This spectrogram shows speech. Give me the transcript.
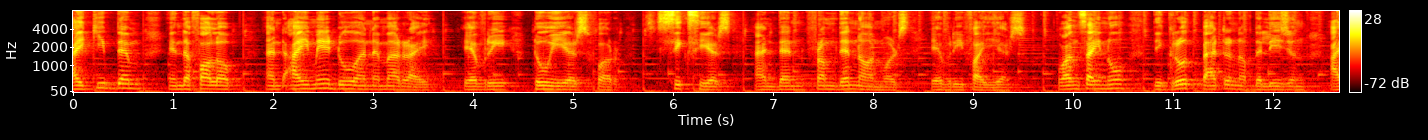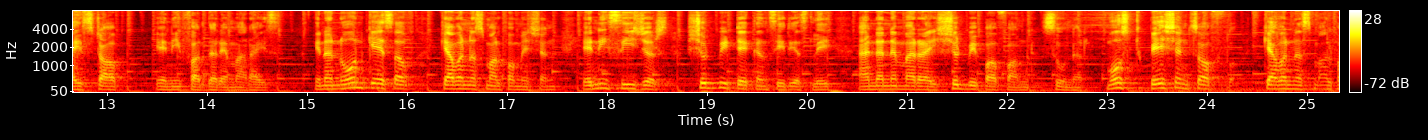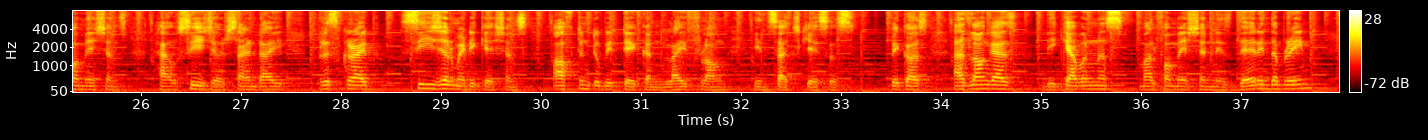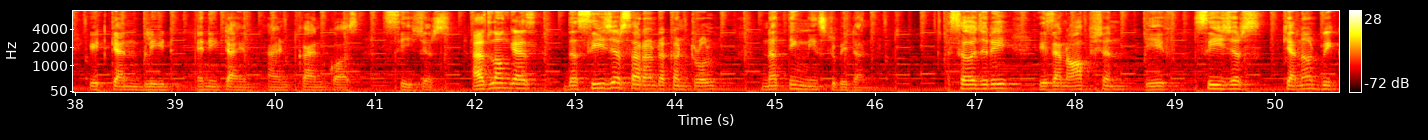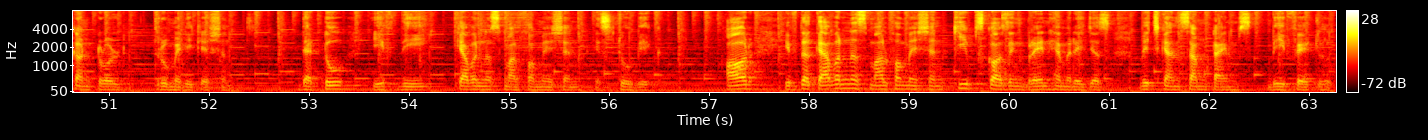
I keep them in the follow up and I may do an MRI every 2 years for 6 years and then from then onwards every 5 years. Once I know the growth pattern of the lesion, I stop any further MRIs. In a known case of cavernous malformation, any seizures should be taken seriously and an MRI should be performed sooner. Most patients of cavernous malformations have seizures and I prescribe seizure medications often to be taken lifelong in such cases. Because as long as the cavernous malformation is there in the brain it can bleed anytime and can cause seizures. As long as the seizures are under control nothing needs to be done. Surgery is an option if seizures cannot be controlled through medication. That too if the cavernous malformation is too big or if the cavernous malformation keeps causing brain hemorrhages which can sometimes be fatal.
